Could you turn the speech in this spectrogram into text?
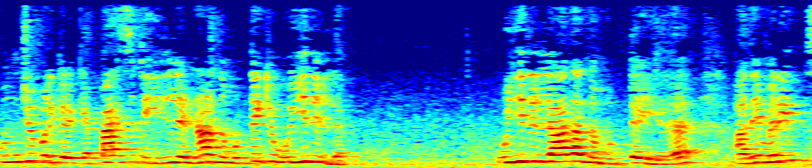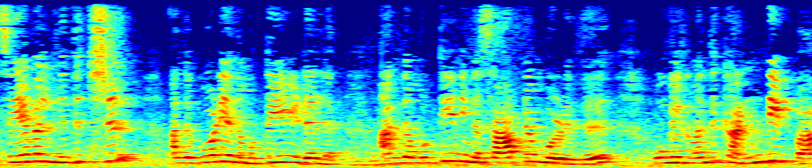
குஞ்சு பொரிக்கிற கெப்பாசிட்டி இல்லைன்னா அந்த முட்டைக்கு உயிர் இல்லை. உயிர் இல்லாத அந்த முட்டைய அதே மாதிரி சேவல் மிதிச்சு அந்த கோடி அந்த முட்டையும் இடல. அந்த முட்டையை நீங்க சாப்பிடும் பொழுது உங்களுக்கு வந்து கண்டிப்பா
